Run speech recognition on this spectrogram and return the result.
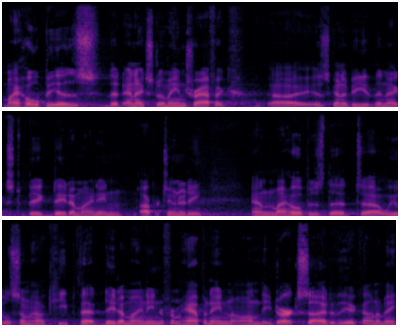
my hope is that NX domain traffic uh, is going to be the next big data mining opportunity. And my hope is that uh, we will somehow keep that data mining from happening on the dark side of the economy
